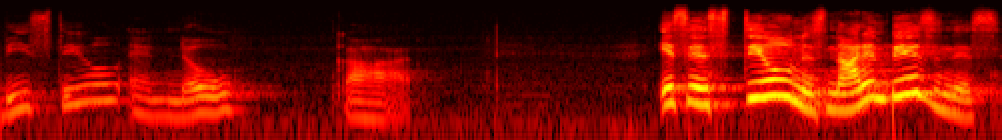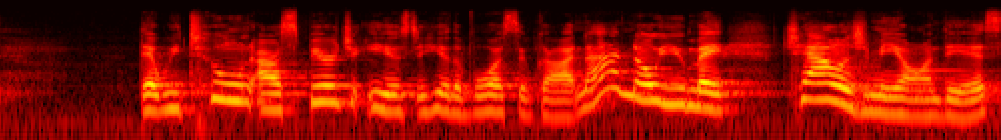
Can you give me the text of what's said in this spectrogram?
Be still and know God. It's in stillness, not in business, that we tune our spiritual ears to hear the voice of God. Now, I know you may challenge me on this,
